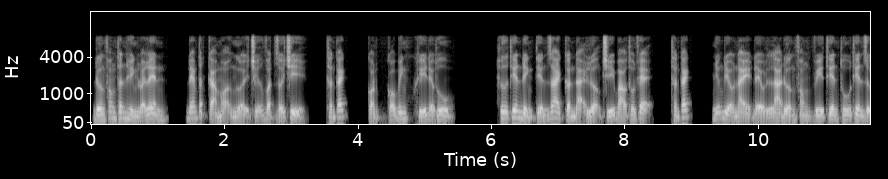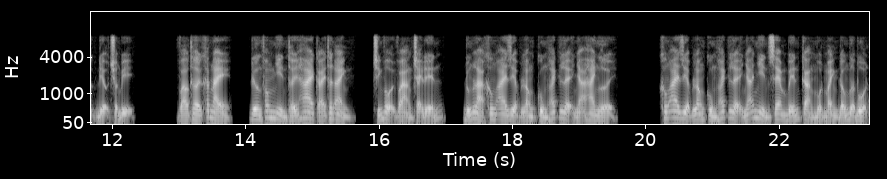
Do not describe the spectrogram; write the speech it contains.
Đường phong thân hình lóe lên, đem tất cả mọi người chữ vật giới chỉ, thần cách, còn có binh khí đều thu. Hư thiên đỉnh tiến giai cần đại lượng trí bảo thôn phệ, thần cách, những điều này đều là đường phong vi thiên thu thiên dực điều chuẩn bị. Vào thời khắc này, đường phong nhìn thấy hai cái thân ảnh, chính vội vàng chạy đến, đúng là không ai Diệp Long cùng hách lệ nhã hai người. Không ai Diệp Long cùng hách lệ nhã nhìn xem bến cảng một mảnh đống bừa bộn,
